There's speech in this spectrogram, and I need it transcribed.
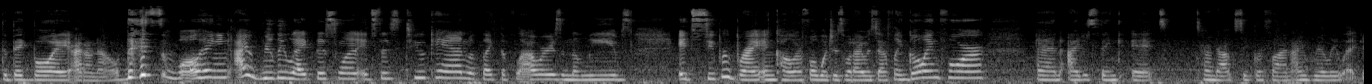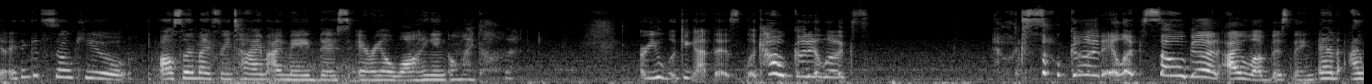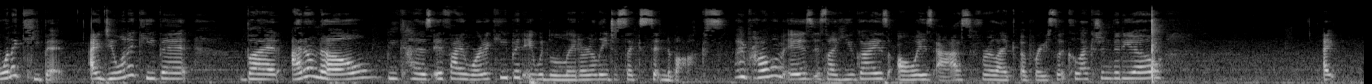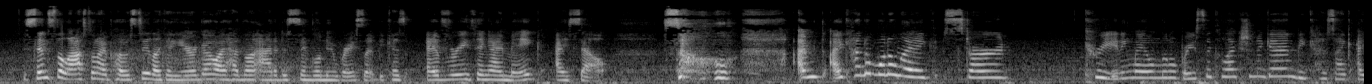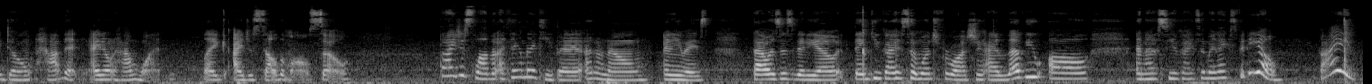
the big boy, I don't know, this wall hanging. I really like this one. It's this toucan with like the flowers and the leaves. It's super bright and colorful, which is what I was definitely going for. And I just think it turned out super fun. I really like it. I think it's so cute. Also in my free time, I made this aerial wall hanging. Oh my god. Are you looking at this? Look how good it looks. It looks so good. It looks so good. I love this thing. And I want to keep it. I do want to keep it, but I don't know because if I were to keep it, it would literally just like sit in a box. My problem is, is like you guys always ask for like a bracelet collection video since the last one I posted like a year ago, I have not added a single new bracelet because everything I make, I sell. So I'm, I kind of want to like start creating my own little bracelet collection again because like I don't have it. I don't have one. Like I just sell them all. So, but I just love it. I think I'm going to keep it. I don't know. Anyways, that was this video. Thank you guys so much for watching. I love you all and I'll see you guys in my next video. Bye.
